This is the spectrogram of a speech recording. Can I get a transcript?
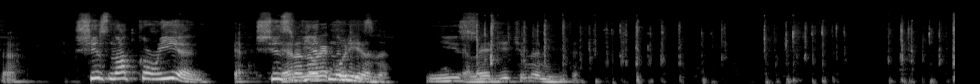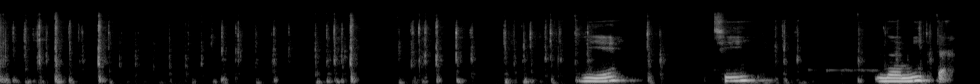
tá. She's not Korean. She's Ela não é coreana, Isso. ela é vietnamita. Vietnamita.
